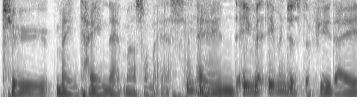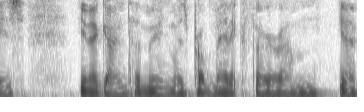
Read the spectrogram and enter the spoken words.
to maintain that muscle mass. And even even just a few days, you know, going to the moon was problematic for um, you know.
